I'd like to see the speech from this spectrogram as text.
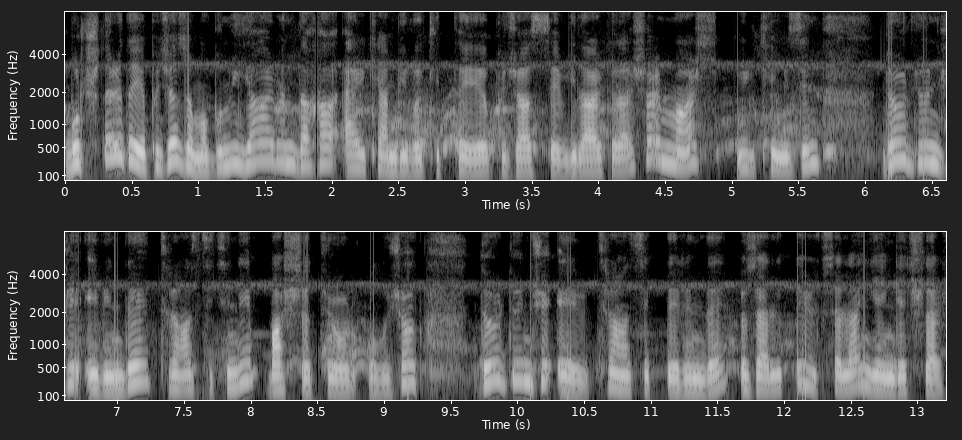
Burçları da yapacağız ama bunu yarın daha erken bir vakitte yapacağız sevgili arkadaşlar. Mars ülkemizin dördüncü evinde transitini başlatıyor olacak. Dördüncü ev transitlerinde özellikle yükselen yengeçler.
